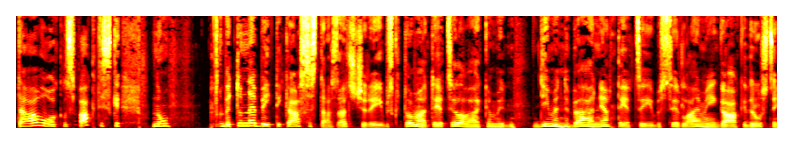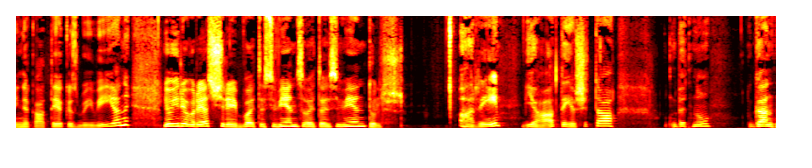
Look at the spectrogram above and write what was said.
stāvoklis faktiski, nu, Bet tur nebija tik asas tās atšķirības, ka tomēr tie cilvēki, kam ir ģimene, bērni attiecības, ir laimīgāki drusciņi nekā tie, kas bija vieni. Jo ir jau arī atšķirība, vai tas viens vai tas vientuļš. Arī, jā, tieši tā. Bet, nu, gan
